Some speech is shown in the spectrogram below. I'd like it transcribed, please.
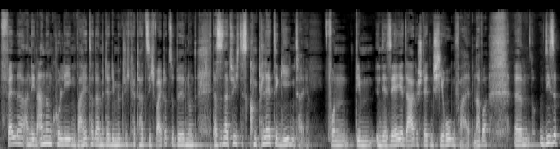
Fälle an den anderen Kollegen weiter, damit er die Möglichkeit hat, sich weiterzubilden. Und das ist natürlich das komplette Gegenteil von dem in der Serie dargestellten Chirurgenverhalten. Aber ähm, diese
